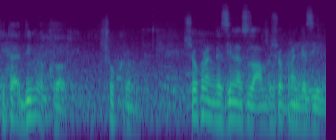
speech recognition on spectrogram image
في تقديم إقراري. شكرا. شكرا جزيلا يا أستاذ عمرو شكرا جزيلا.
